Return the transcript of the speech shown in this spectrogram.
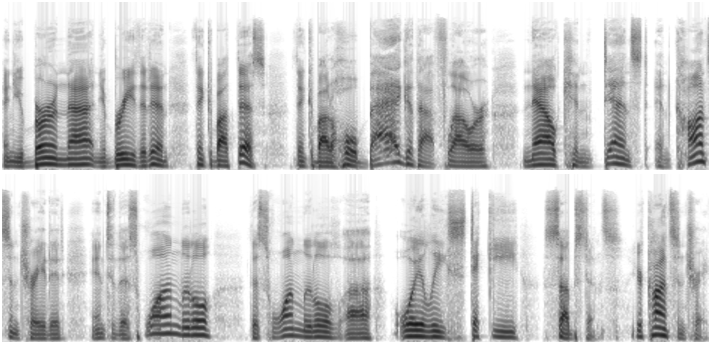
and you burn that and you breathe it in. Think about this. Think about a whole bag of that flower now condensed and concentrated into this one little this one little uh, oily, sticky substance, your concentrate.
